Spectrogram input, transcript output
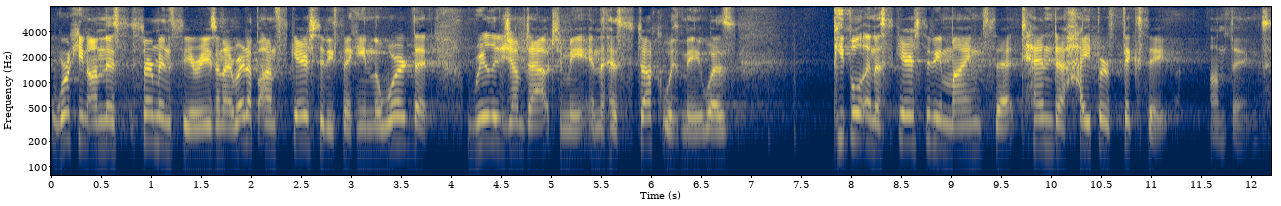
working on this sermon series and I read up on scarcity thinking, the word that really jumped out to me and that has stuck with me was people in a scarcity mindset tend to hyperfixate on things.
